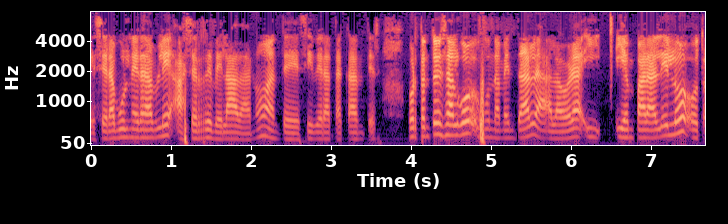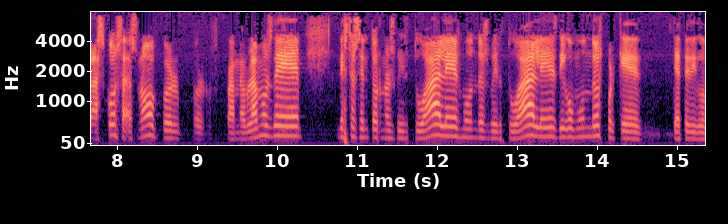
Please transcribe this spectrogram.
eh, será vulnerable a ser revelada ¿no? ante ciberatacantes. Por tanto, es algo fundamental a la hora y, y en paralelo otras cosas, ¿no? Por cuando hablamos de, de estos entornos virtuales, mundos virtuales, digo mundos porque ya te digo,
